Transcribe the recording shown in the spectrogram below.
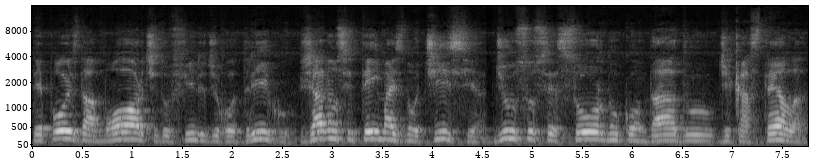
Depois da morte do filho de Rodrigo, já não se tem mais notícia de um sucessor no condado de Castela.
